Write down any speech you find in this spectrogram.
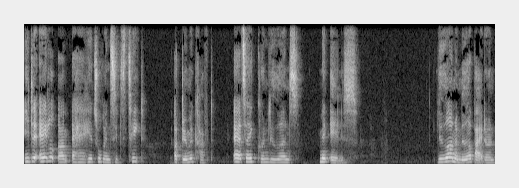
Idealet om at have heterogencitet og dømmekraft er altså ikke kun lederens, men alles. Lederen og medarbejderen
